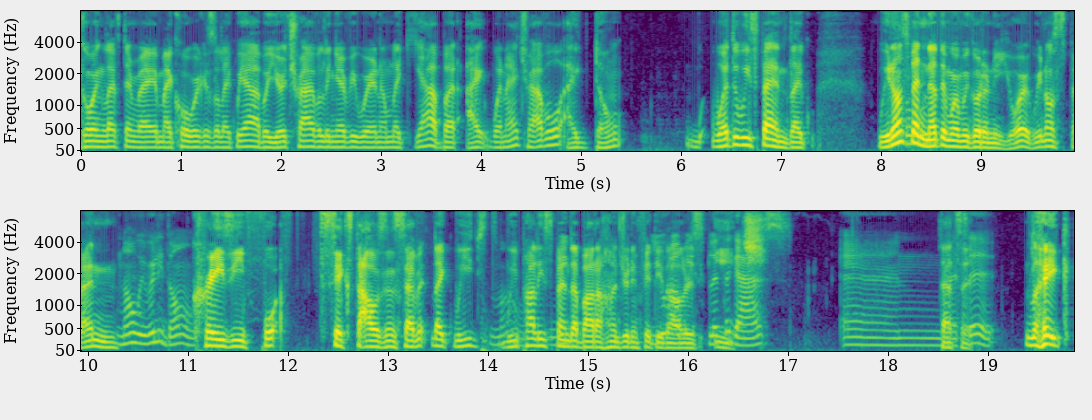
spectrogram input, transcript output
going left and right. My coworkers are like, yeah, but you're traveling everywhere and I'm like, yeah, but I when I travel, I don't what do we spend? Like we don't spend nothing when we go to New York. We don't spend No, we really don't. crazy four six thousand seven like we we probably spend we- about a hundred and fifty dollars split each the gas, and That's that's, it. it. like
